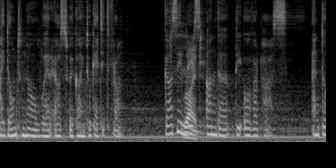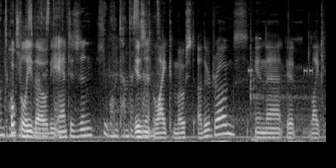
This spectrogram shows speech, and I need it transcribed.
I don't know where else we're going to get it from. Gazi lives under the overpass. And don't Hopefully, though, the death. antigen He won't understand. isn't like most other drugs in that it like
